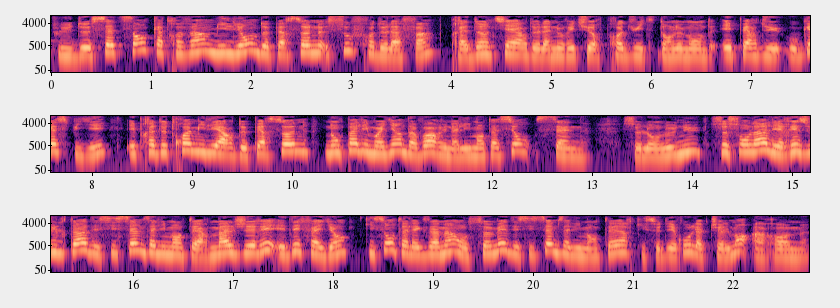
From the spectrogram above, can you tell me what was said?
Plus de 780 millions de personnes souffrent de la faim, près d'un tiers de la nourriture produite dans le monde est perdue ou gaspillée, et près de 3 milliards de personnes n'ont pas les moyens d'avoir une alimentation saine. Selon l'ONU, ce sont là les résultats des systèmes alimentaires mal gérés et défaillants qui sont à l'examen au sommet des systèmes alimentaires qui se déroulent actuellement à Rome.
